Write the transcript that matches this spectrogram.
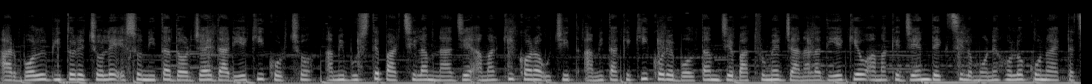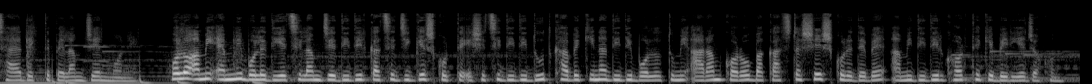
আর বল, ভিতরে চলে এসো, নিতা দরজায় দাঁড়িয়ে কি করছ? আমি বুঝতে পারছিলাম না যে আমার কি করা উচিত। আমি তাকে কি করে বলতাম যে বাথরুমের জানালা দিয়ে কেউ আমাকে জেন দেখছিল, মনে হলো কোনো একটা ছায়া দেখতে পেলাম জেন মনে হলো। আমি এমনি বলে দিয়েছিলাম যে, দিদির কাছে জিজ্ঞেস করতে এসেছি, দিদি দুধ খাবে কিনা? দিদি বলল, তুমি আরাম করো বা কাজটা শেষ করে দেবে। আমি দিদির ঘর থেকে বেরিয়ে যখন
